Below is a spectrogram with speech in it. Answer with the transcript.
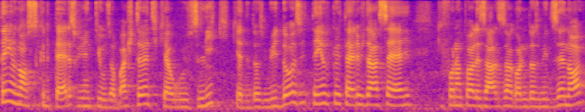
Tem os nossos critérios que a gente usa bastante, que é o SLIC, que é de 2012, tem os critérios da ACR, que foram atualizados agora em 2019.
